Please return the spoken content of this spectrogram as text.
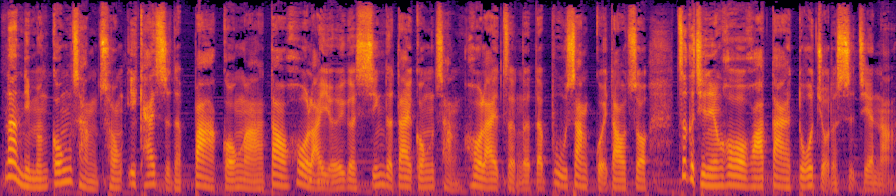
那你们工厂从一开始的罢工啊，到后来有一个新的代工厂，后来整个的步上轨道之后，这个前前后后花大概多久的时间呢、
